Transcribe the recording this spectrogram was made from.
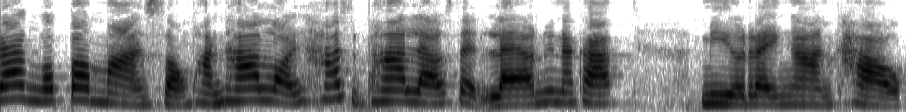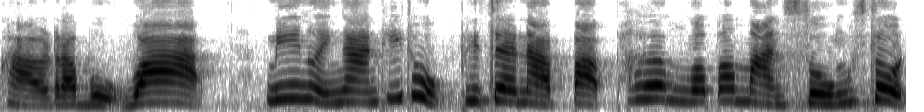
ร่างงบประมาณ 2,555 แล้วเสร็จแล้วนี่นะคะ มีรายงานข่าวข่าวระบุว่า มีหน่วยงานที่ถูกพิจารณาปรับเพิ่มงบประมาณสูงสุด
